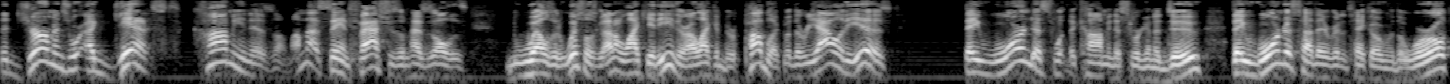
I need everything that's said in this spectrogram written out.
The Germans were against communism. I'm not saying fascism has all this wells and whistles. I don't like it either. I like a republic. But the reality is they warned us what the communists were going to do. They warned us how they were going to take over the world.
